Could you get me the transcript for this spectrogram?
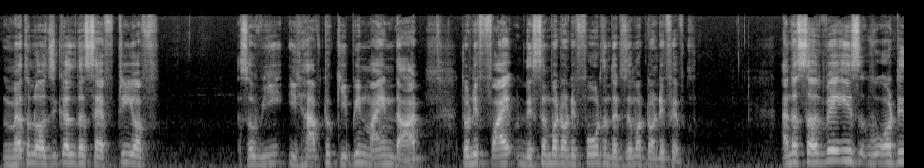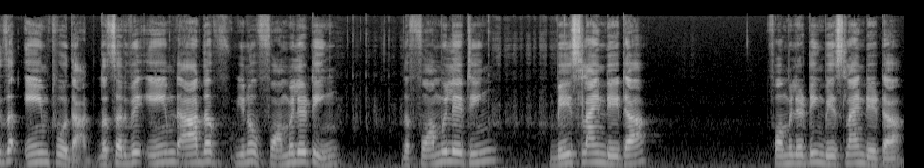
methodological the safety of so we have to keep in mind that 25 December 24th and December 25th and the survey is what is the aim for that? The survey aimed at the you know formulating the formulating baseline data formulating baseline data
